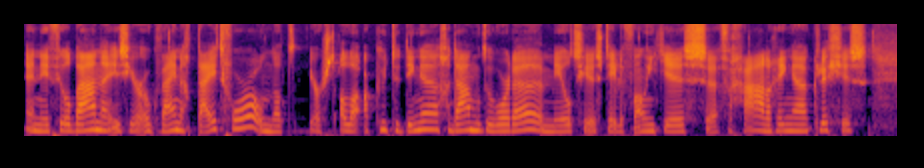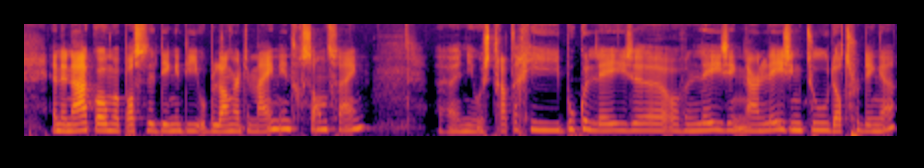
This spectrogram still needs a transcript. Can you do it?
En in veel banen is hier ook weinig tijd voor, omdat eerst alle acute dingen gedaan moeten worden: mailtjes, telefoontjes, uh, vergaderingen, klusjes. En daarna komen pas de dingen die op lange termijn interessant zijn. Een nieuwe strategie, boeken lezen of een lezing naar een lezing toe, dat soort dingen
